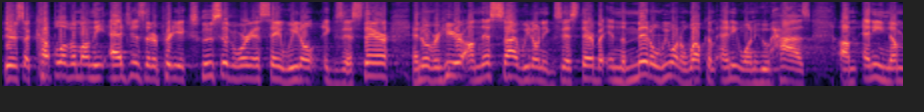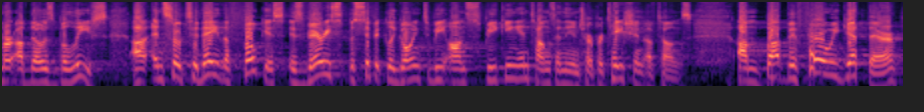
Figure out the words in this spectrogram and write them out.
There's a couple of them on the edges that are pretty exclusive, and we're going to say we don't exist there. And over here on this side, we don't exist there. But in the middle, we want to welcome anyone who has um, any number of those beliefs. Uh, and so today, the focus is very specifically going to be on speaking in tongues and the interpretation of tongues. Um, but before we get there,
